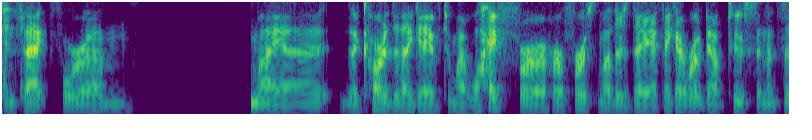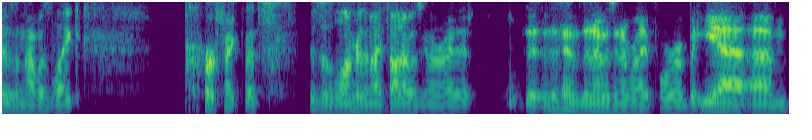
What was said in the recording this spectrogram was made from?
in fact, for um my uh the card that I gave to my wife for her first Mother's Day, I think I wrote down two sentences and I was like, perfect. That's this is longer than I thought I was gonna write it. Than I was gonna write for her. But yeah, um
